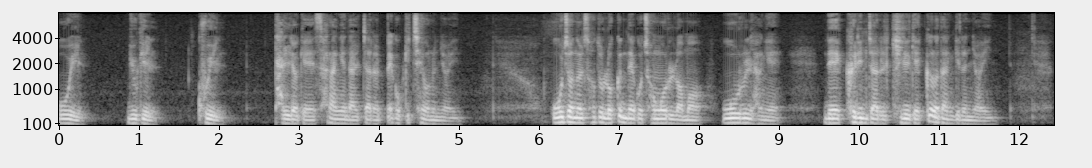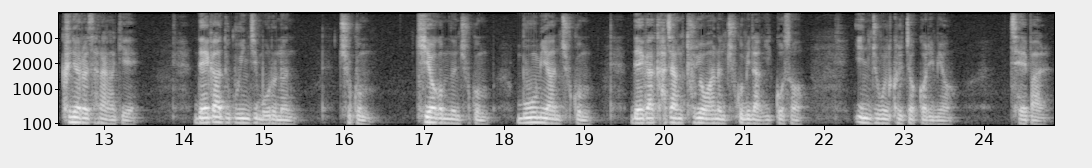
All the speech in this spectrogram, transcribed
5일, 6일, 9일 달력에 사랑의 날짜를 빼곡히 채우는 여인 오전을 서둘러 끝내고 정오를 넘어 오후를 향해 내 그림자를 길게 끌어당기는 여인 그녀를 사랑하기에 내가 누구인지 모르는 죽음, 기억 없는 죽음, 무의미한 죽음, 내가 가장 두려워하는 죽음이랑 잊고서 인중을 긁적거리며 제발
